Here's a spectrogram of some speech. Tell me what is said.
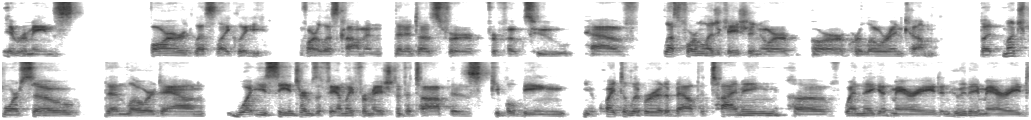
it remains far less likely far less common than it does for for folks who have less formal education or or, or lower income, but much more so than lower down. What you see in terms of family formation at the top is people being you know, quite deliberate about the timing of when they get married and who they married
